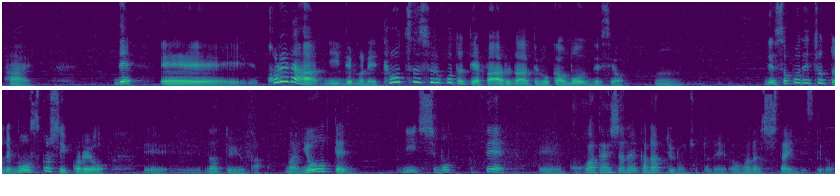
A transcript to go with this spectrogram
はい。で、えー、これらにでもね、共通することってやっぱあるなって僕は思うんですよ。うん。で、そこでちょっとね、もう少しこれを、えー、なんというか、まあ、要点に絞って、えー、ここが大事じゃないかなっていうのをちょっとね、お話ししたいんですけど、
